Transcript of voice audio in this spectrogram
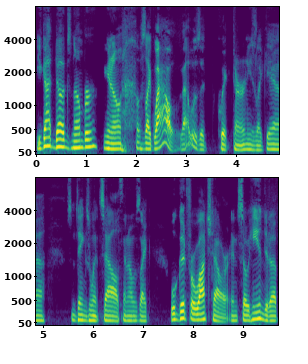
"You got Doug's number?" You know, I was like, "Wow, that was a quick turn." He's like, "Yeah, some things went south," and I was like, "Well, good for Watchtower." And so he ended up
